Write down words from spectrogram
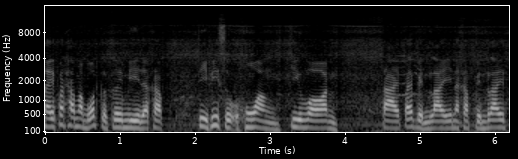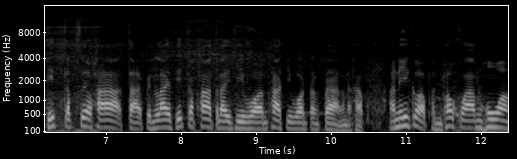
ในพระธรรมบทก็เคยมีนะครับ ที่พิสุห่วงจีวร ตายไปเป็นไรนะครับ เป็นไรติดกับเสื้อผ้าตายเป็นไรติดกับผ้าไตรจีวร ผ้าจีวรต่างๆนะครับ อันนี้ก็ผลเพราะความห่วง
